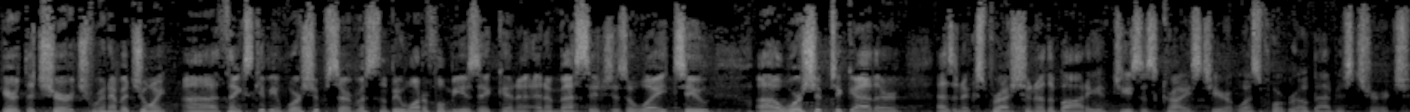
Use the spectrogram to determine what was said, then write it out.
here at the church. We're going to have a joint uh, Thanksgiving worship service. There'll be wonderful music and a, and a message as a way to uh, worship together as an expression of the body of Jesus Christ here at Westport Road Baptist Church.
